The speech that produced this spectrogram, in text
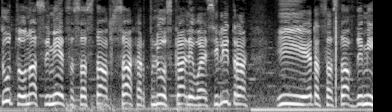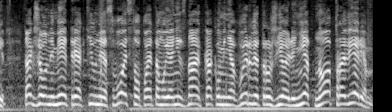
Тут у нас имеется состав сахар плюс калиевая селитра и этот состав дымит. Также он имеет реактивные свойства, поэтому я не знаю, как у меня вырвет ружье или нет, но проверим.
